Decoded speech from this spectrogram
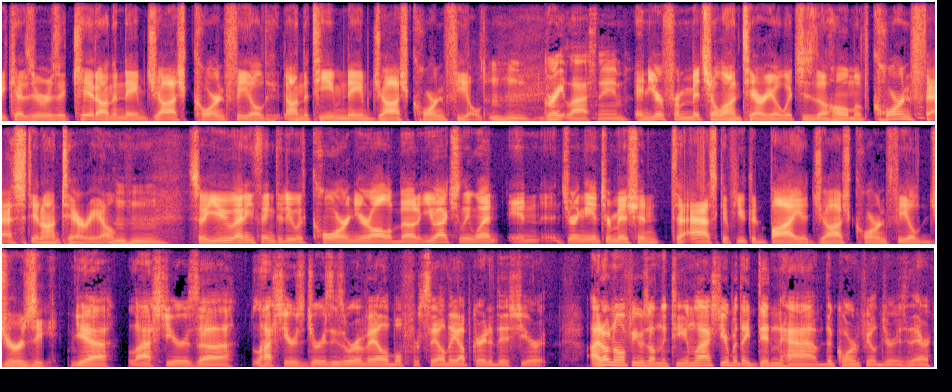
because there was a kid on the name Josh Cornfield on the team named Josh Cornfield. Mm-hmm. Great last name. And you're from Mitchell, Ontario, which is the home of Cornfest in Ontario. Mm-hmm. So you anything to do with corn, you're all about it. You actually went in during the intermission to ask if you could buy a Josh Cornfield jersey. Yeah, last year's uh last year's jerseys were available for sale. They upgraded this year. I don't know if he was on the team last year, but they didn't have the cornfield jersey there,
